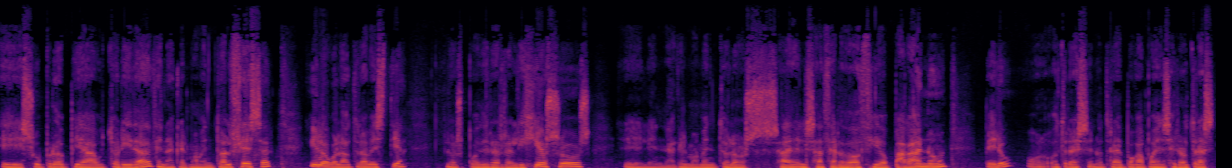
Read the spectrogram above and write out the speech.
eh, su propia autoridad, en aquel momento al César, y luego la otra bestia, los poderes religiosos, en aquel momento los, el sacerdocio pagano, pero otras en otra época pueden ser otras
